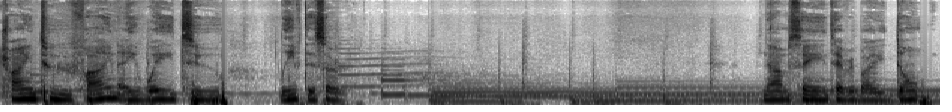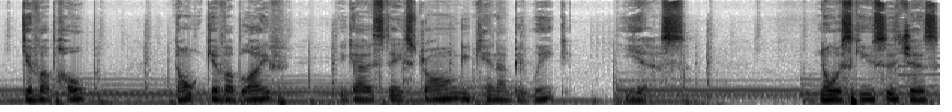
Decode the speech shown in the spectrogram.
trying to find a way to leave this earth. Now I'm saying to everybody don't give up hope, don't give up life. You got to stay strong, you cannot be weak. Yes. No excuses, just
